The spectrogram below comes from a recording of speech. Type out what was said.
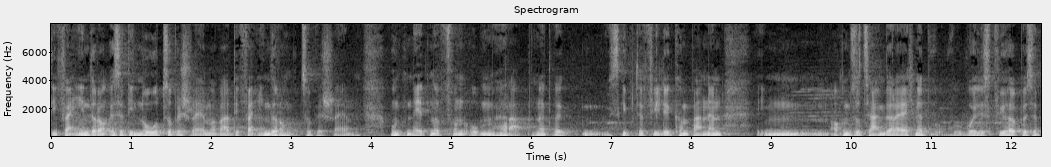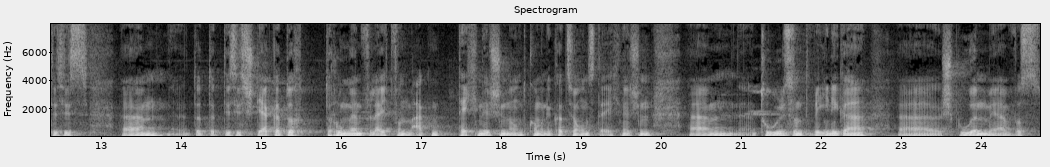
die Veränderung, also die Not zu beschreiben, aber auch die Veränderung zu beschreiben und nicht nur von oben herab. Nicht? Weil es gibt ja viele Kampagnen, im, auch im sozialen Bereich, nicht? Wo, wo ich das Gefühl habe, also das ist das ist stärker durch durchdrungen vielleicht von markentechnischen und kommunikationstechnischen ähm, Tools und weniger äh, Spuren mehr. Was,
